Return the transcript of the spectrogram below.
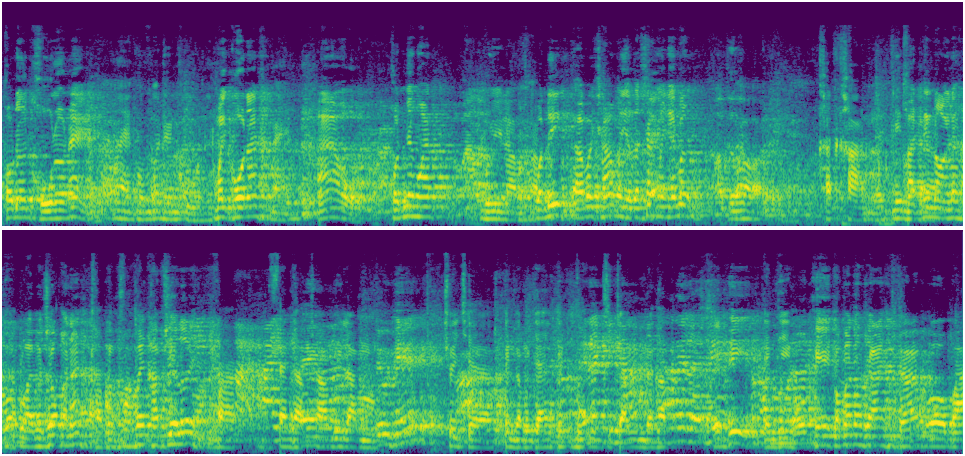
เขาเดินขู่เราแน่ไม่ผมก็เดินกูเลยไม่กลัวนะไม่อ้าวคนจังหวัดบุรีรัมย์ครับวันนี้เอาไปเช้ามาอย่างตะช่างเป็นไงบ้างก็ ขัดขานเลยนิดหขัน่ดอยนิดหน่อยนะเพราะปล่อยมาชกกันนะอะฟังให้ขับเชียร์เลย ฝากแฟนคลับชาวบุรีรัมย์ช่วยเชียร์เป็นกำลังใจให้เพชรบุรีจิตรการุณนะครับ เต็มที่ เต็มที่ครับโอเค ขอบคุณน้องชายครับ โอ้บา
